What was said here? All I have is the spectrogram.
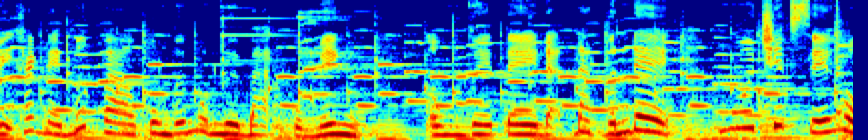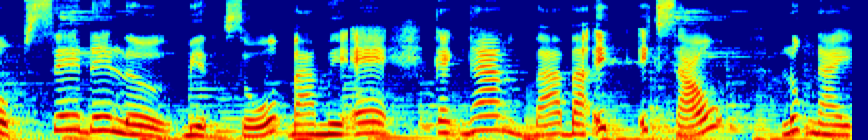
Vị khách này bước vào cùng với một người bạn của mình. Ông VT đã đặt vấn đề mua chiếc xế hộp CDL biển số 30E gạch ngang 33X6. Lúc này,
